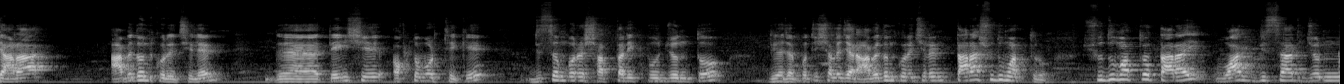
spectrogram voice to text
যারা আবেদন করেছিলেন তেইশে অক্টোবর থেকে ডিসেম্বরের সাত তারিখ পর্যন্ত দু হাজার পঁচিশ সালে যারা আবেদন করেছিলেন, তারা শুধুমাত্র শুধুমাত্র তারাই ওয়ার্ক ভিসার জন্য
